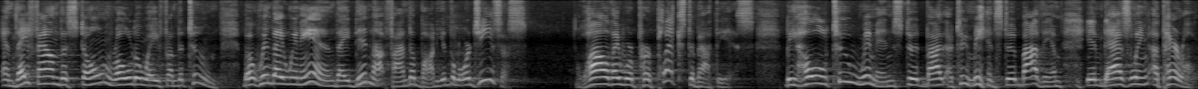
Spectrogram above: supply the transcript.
And they found the stone rolled away from the tomb. But when they went in, they did not find the body of the Lord Jesus. While they were perplexed about this, behold, two women stood by, or two men stood by them in dazzling apparel.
